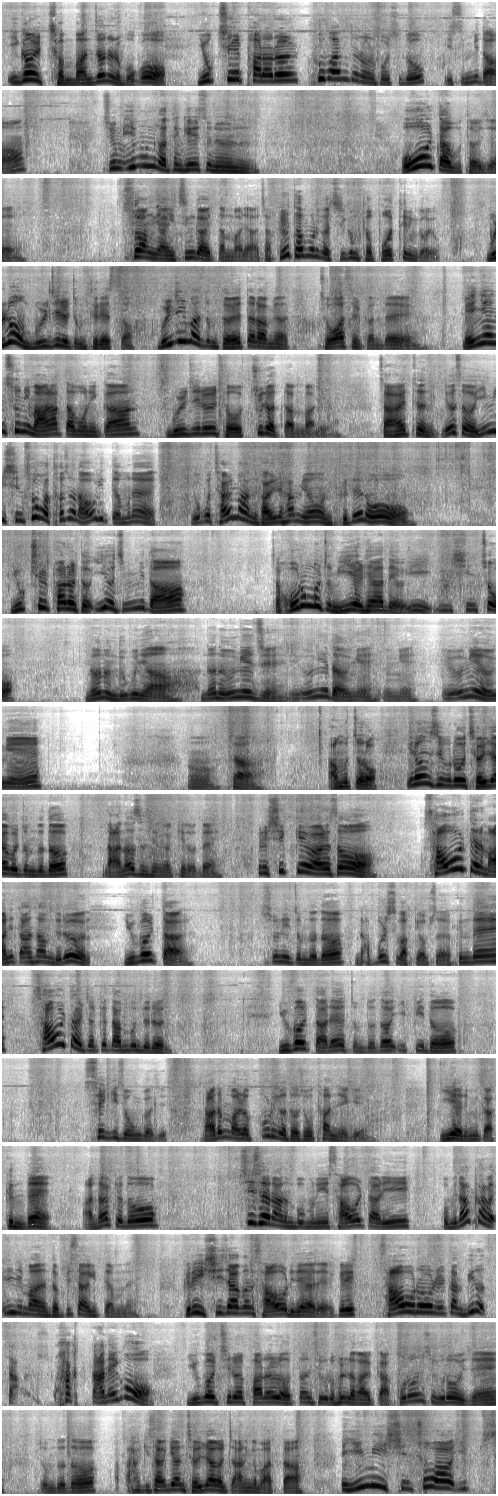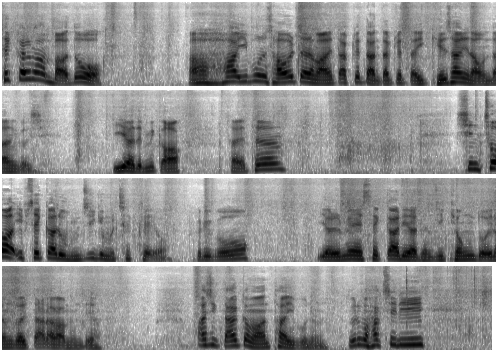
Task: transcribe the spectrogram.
이걸 전반전으로 보고 6, 7, 8월을 후반전으로 볼 수도 있습니다. 지금 이분 같은 케이스는 5월 달부터 이제 수확량이 증가했단 말이야. 자, 그렇다 보니까 지금 더 버티는 거예요. 물론 물질을 좀 덜했어. 물질만 좀 더 했더라면 좋았을 건데 매년 순이 많았다 보니까 물질을 더 줄였단 말이에요. 자, 하여튼 여기서 이미 신초가 터져 나오기 때문에 요거 잘만 관리하면 그대로 6, 7, 8을 더 이어집니다. 자, 그런 걸 좀 이해를 해야 돼요. 이, 이 신초. 너는 누구냐? 너는 응애지? 이 응애다, 응애, 응애. 이 응애, 응애. 어, 자, 아무쪼록. 이런 식으로 전략을 좀더더 나눠서 생각해도 돼. 그리고 쉽게 말해서 4월 달에 많이 딴 사람들은 6월 달 순이 좀 더 더 나쁠 수밖에 없어요. 근데 4월 달 적게 딴 분들은 6월 달에 좀 더 더 잎이 더 색이 좋은 거지. 다른 말로 뿌리가 더 좋다는 얘기예요. 이해됩니까? 근데 안타깝게도 시세라는 부분이 4월 달이 고민단가가 1, 2만 원 더 비싸기 때문에 그래 시작은 4월이 돼야 돼. 그래 4월을 일단 밀어 따, 확 따내고 6월, 7월, 8월 어떤 식으로 흘러갈까 그런 식으로 이제 좀 더 더 아기자기한 전략을 짜는 게 맞다. 이미 신초와 잎 색깔만 봐도 아 이분은 4월달에 많이 땄겠다 안 땄겠다 이 계산이 나온다는 거지. 이해가 됩니까? 자, 하여튼 신초와 잎 색깔의 움직임을 체크해요. 그리고 열매 색깔이라든지 경도 이런 걸 따라가면 돼요. 아직 딸까 많다 이분은. 그리고 확실히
